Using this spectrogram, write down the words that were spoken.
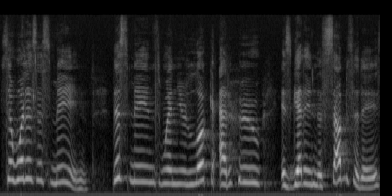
So, what does this mean? This means when you look at who is getting the subsidies,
